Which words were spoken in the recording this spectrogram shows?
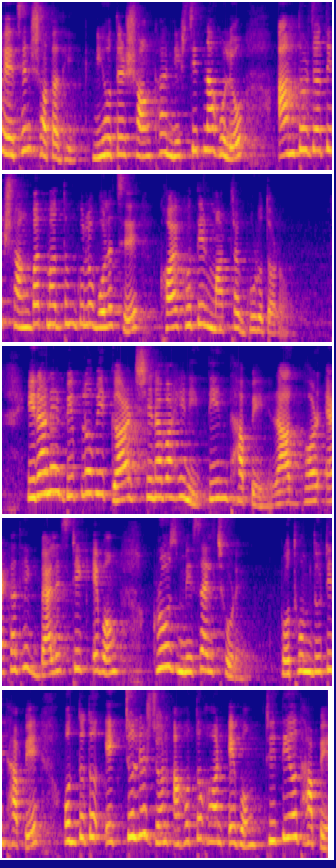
হয়েছেন শতাধিক। নিহতের সংখ্যা নিশ্চিত না হলেও আন্তর্জাতিক সংবাদ মাধ্যমগুলো বলেছে ক্ষয়ক্ষতির মাত্রা গুরুতর। ইরানের বিপ্লবী গার্ড সেনাবাহিনী তিন ধাপে রাতভর একাধিক ব্যালিস্টিক এবং ক্রুজ মিসাইল ছোড়ে। প্রথম দুটি ধাপে অন্তত একচল্লিশ জন আহত হন এবং তৃতীয় ধাপে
